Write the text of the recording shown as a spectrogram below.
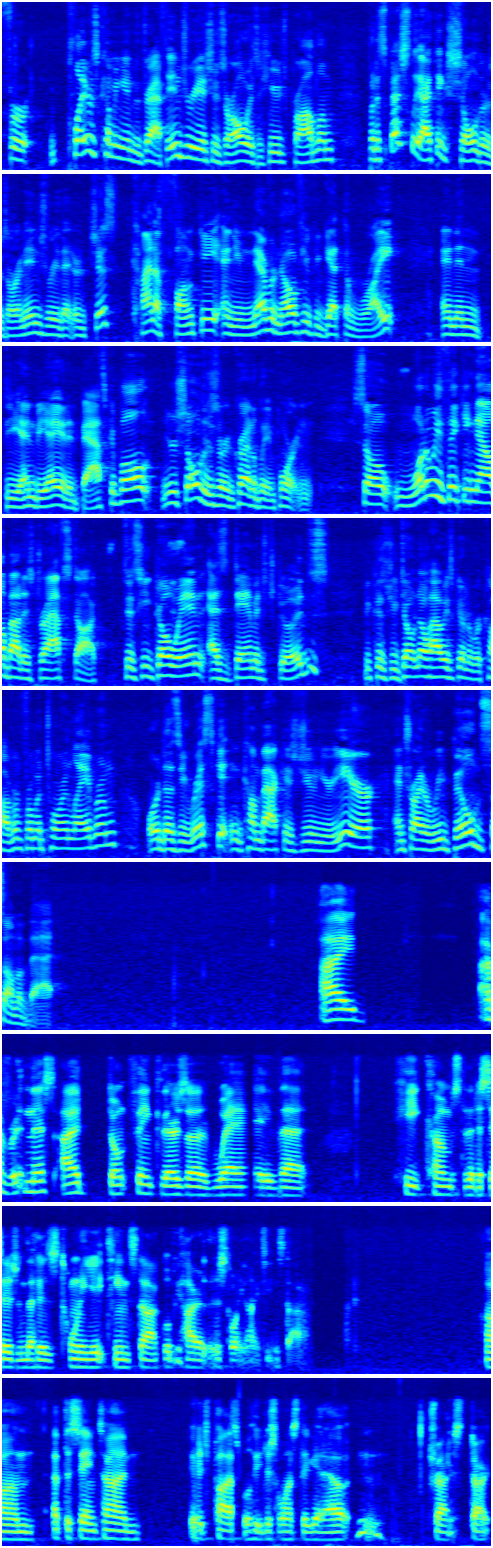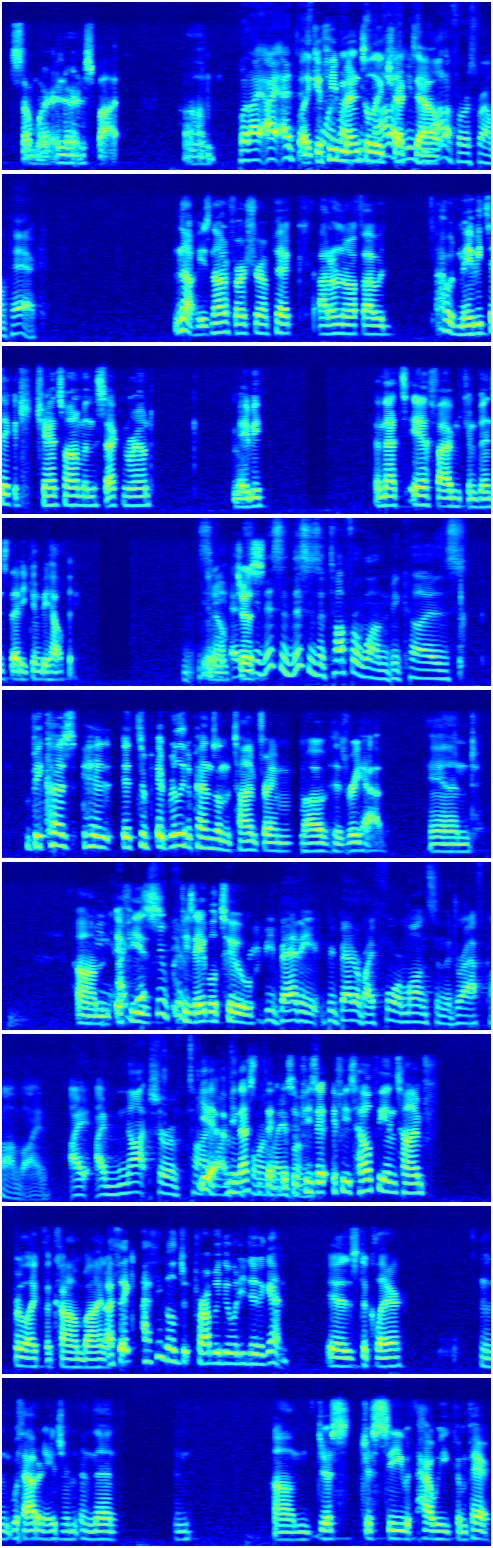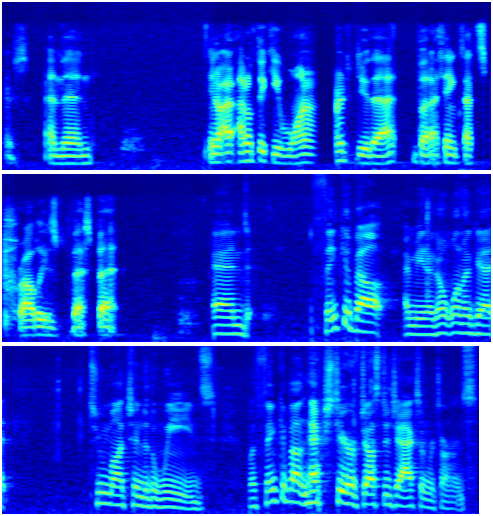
for players coming into draft, injury issues are always a huge problem. But especially, I think shoulders are an injury that are just kind of funky, and you never know if you could get them right. And in the NBA and in basketball, your shoulders are incredibly important. So, what are we thinking now about his draft stock? Does he go in as damaged goods because you don't know how he's going to recover from a torn labrum? Or does he risk it and come back his junior year and try to rebuild some of that? I I've written this. I don't think there's a way that he comes to the decision that his 2018 stock will be higher than his 2019 stock. Um, at the same time, it's possible he just wants to get out and try to start somewhere and earn a spot. Um, but I, I like point, if he like, mentally he's checked a, he's out, not a first round pick. No, he's not a first round pick. I don't know if I would. I would maybe take a chance on him in the second round, maybe and that's if I'm convinced that he can be healthy. See, you know, just see, this is this is a tougher one because because his it's it really depends on the time frame of his rehab, and um, if he's if he's able to be better be better by four months in the draft combine. I I'm not sure of time. Yeah, I mean that's the thing. Is if he's if he's healthy in time for like the combine, I think I think he'll do, probably do what he did again, is declare, and without an agent, and then um, just just see how he compares, and then you know I, I don't think he wanted to do that, but I think that's probably his best bet. And think about I mean I don't want to get too much into the weeds, but think about next year if Justin Jackson returns,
